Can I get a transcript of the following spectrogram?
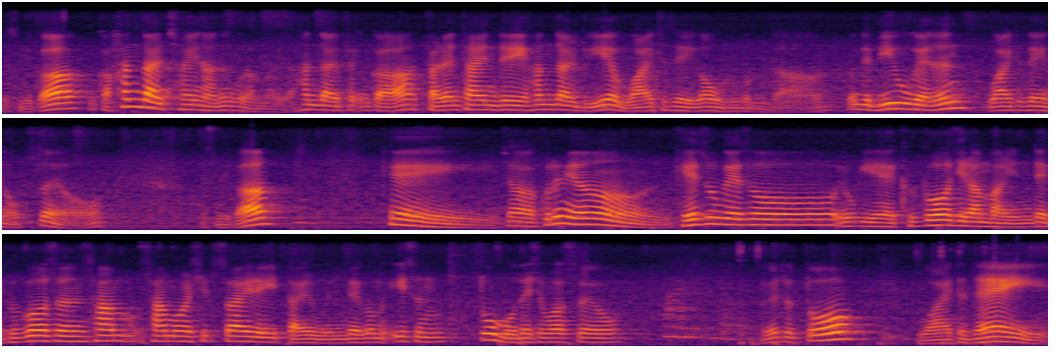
됐습니까? 그러니까 한 달 차이 나는 거란 말이야. 한 달, 그러니까 발렌타인데이 한 달 뒤에 화이트데이가 오는 겁니다. 근데 미국에는 화이트데이는 없어요. 됐습니까? 오케이. 자, 그러면 계속해서 여기에 그것이란 말인데 그것은 3, 3월 14일에 있다 이러고 있는데 그러면 it은 또 뭐 대신 왔어요? 그래서 또 white day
